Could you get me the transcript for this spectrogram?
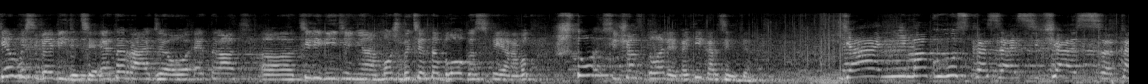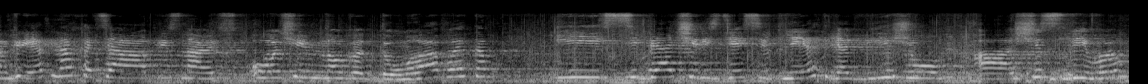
кем вы себя видите? Это радио, это э, телевидение, может быть, это блогосфера. Вот что сейчас в голове, какие картинки? Я не могу сказать сейчас конкретно, хотя, признаюсь, очень много думала об этом. И себя через 10 лет я вижу а, счастливым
